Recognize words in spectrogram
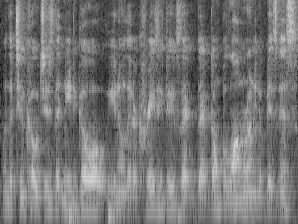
when the two coaches that need to go, you know, that are crazy dudes that, that don't belong running a business.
